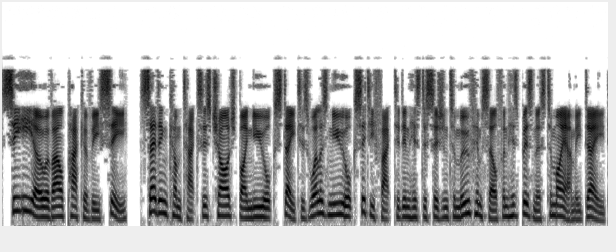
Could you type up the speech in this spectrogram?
CEO of Alpaca VC, said income taxes charged by New York State as well as New York City factored in his decision to move himself and his business to Miami-Dade.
